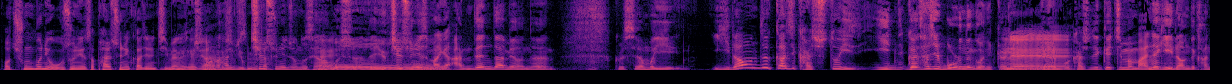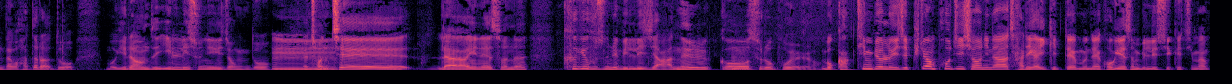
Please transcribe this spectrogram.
뭐 충분히 5순위에서 8순위까지는 지명이 되지 않을까 싶습니다. 저는 한 6, 7순위 정도 생각하고 네. 있었는데 6, 7순위에서 만약에 안 된다면은 글쎄요 뭐 이 2라운드까지 갈 수도 이, 이 그러니까 사실 모르는 거니까요. 네. 네 뭐 갈 수도 있겠지만 만약에 2라운드 간다고 하더라도 뭐 2라운드 1, 2순위 정도 음. 전체 라인에서는 크게 후순위 밀리지 않을 것으로 음. 보여요. 뭐 각 팀별로 이제 필요한 포지션이나 자리가 있기 때문에 거기에선 밀릴 수 있겠지만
